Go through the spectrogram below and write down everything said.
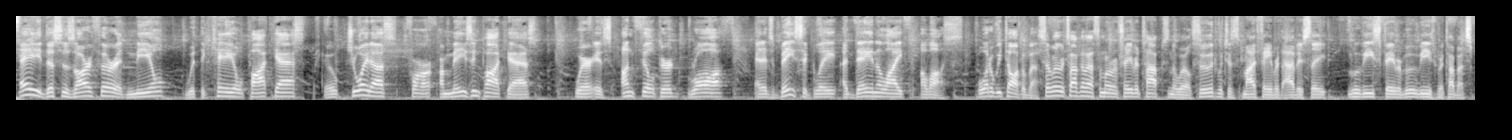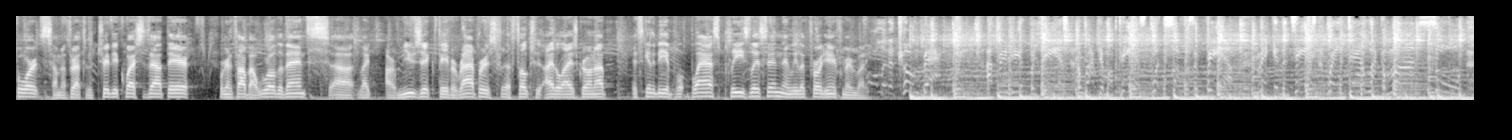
Hey, this is Arthur and Neil with the KO Podcast. Join us for our amazing podcast where it's unfiltered, raw, and it's basically a day in the life of us. What do we talk about? So we were talking about some of our favorite topics in the world. Food, which is my favorite, obviously. Movies, favorite movies. We're talking about sports. I'm going to throw out some trivia questions out there. We're going to talk about world events, uh, like our music, favorite rappers, uh, folks we idolized growing up. It's going to be a blast. Please listen, and we look forward to hearing from everybody.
